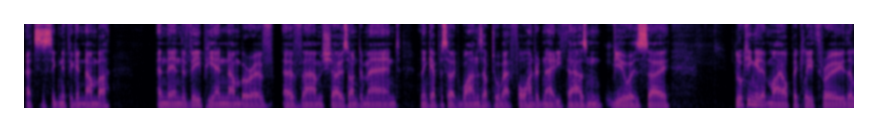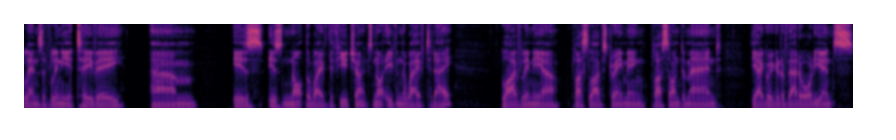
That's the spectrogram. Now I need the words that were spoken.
That's a significant number. And then the VPN number of of um, shows on demand. I think episode one's up to about four hundred eighty thousand viewers. So looking at it myopically through the lens of linear TV um, is is not the way of the future. It's not even the way of today. Live linear plus live streaming plus on demand, the aggregate of that audience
